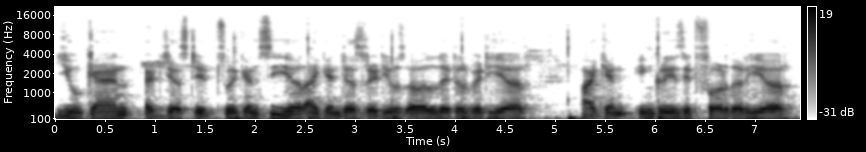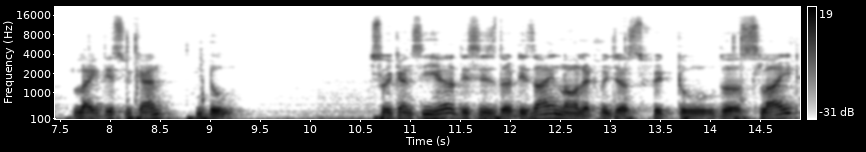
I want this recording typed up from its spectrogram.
you can adjust it. So you can see here I can just reduce a little bit here. I can increase it further here like this you can do. So you can see here this is the design. Now let me just fit to the slide.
